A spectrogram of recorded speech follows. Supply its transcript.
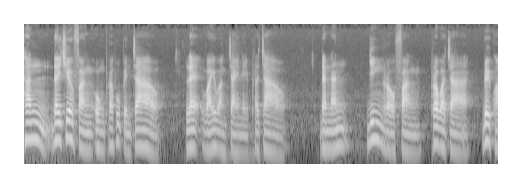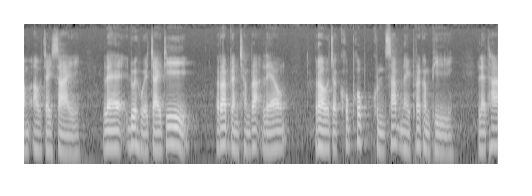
ท่านได้เชื่อฟังองค์พระผู้เป็นเจ้า และไว้วางใจในพระเจ้า ดังนั้นยิ่งเราฟังพระวจาด้วยความเอาใจใส่ และด้วยหัวใจที่รับการชำระแล้ว เราจะคบพบคุณทรัพย์ในพระคัมภีร์ และถ้า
